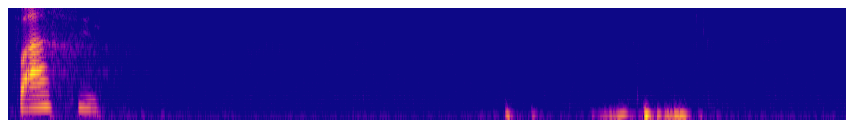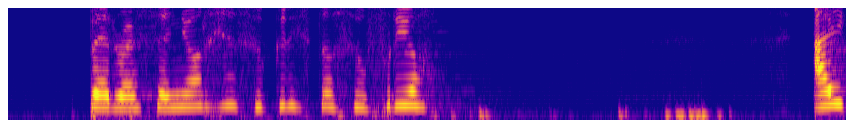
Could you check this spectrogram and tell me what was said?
fácil. Pero el Señor Jesucristo sufrió. Hay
